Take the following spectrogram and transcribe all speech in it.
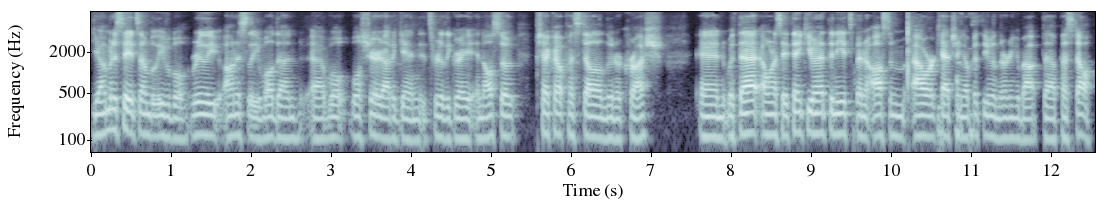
Yeah, I'm gonna say it's unbelievable. Really, honestly, well done. Uh, we'll we'll share it out again. It's really great, and also check out Pastel and LunarCrush. And with that, I want to say thank you, Anthony. It's been an awesome hour catching up with you and learning about uh, Pastel.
